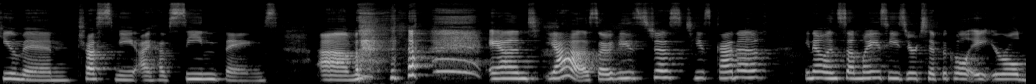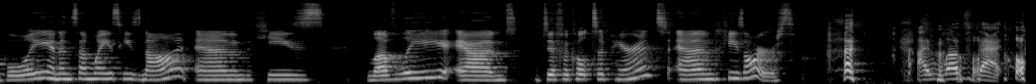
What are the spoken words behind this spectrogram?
human. Trust me, I have seen things. Um, and yeah, so he's just, he's kind of you know, in some ways he's your typical eight year old boy, and in some ways he's not. And he's lovely and difficult to parent, and he's ours. I love that. oh,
